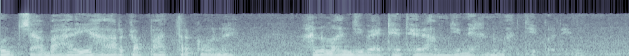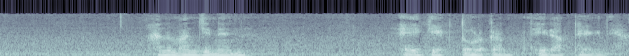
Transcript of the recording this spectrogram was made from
ऊँचा भारी हार का पात्र कौन है? हनुमान जी बैठे थे, राम जी ने हनुमान जी को दी हनुमान जी ने एक एक तोड़कर हीरा फेंक दिया।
